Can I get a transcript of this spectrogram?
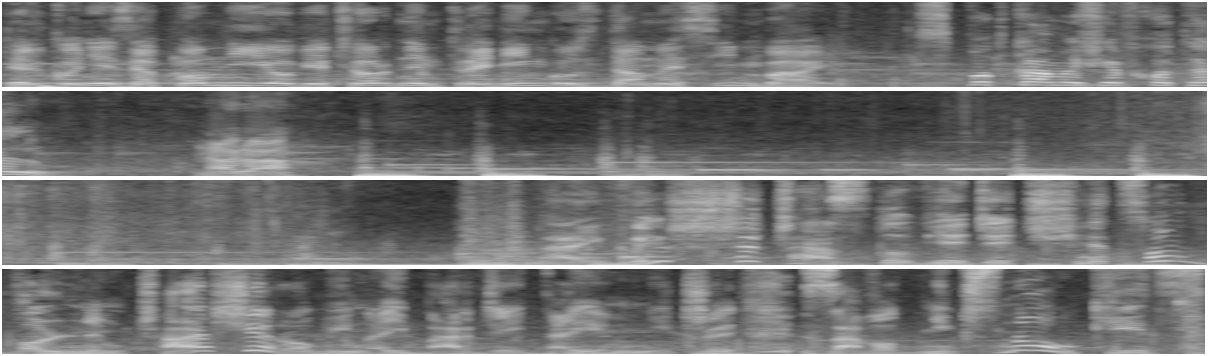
Tylko nie zapomnij o wieczornym treningu z Dame Simbaj. Spotkamy się w hotelu. Nara. Najwyższy czas dowiedzieć się, co w wolnym czasie robi najbardziej tajemniczy zawodnik Snow Kids.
